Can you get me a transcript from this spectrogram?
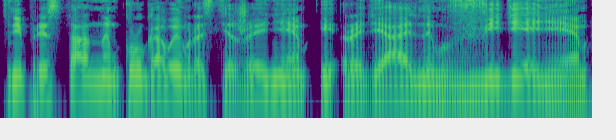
с непрестанным круговым растяжением и радиальным введением,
